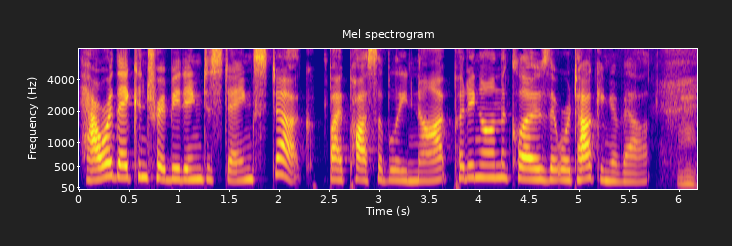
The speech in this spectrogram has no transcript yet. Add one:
how are they contributing to staying stuck by possibly not putting on the clothes that we're talking about? Mm.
